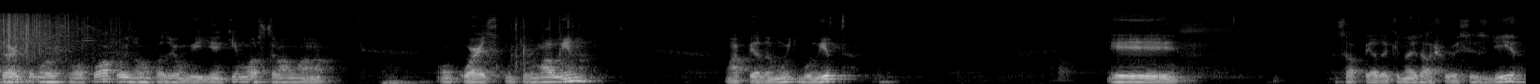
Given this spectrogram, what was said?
tarde, copo. Hoje nós vamos fazer um vídeo aqui, mostrar uma, um quartzo com turmalina. Uma pedra muito bonita. E essa pedra que nós achou esses dias.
